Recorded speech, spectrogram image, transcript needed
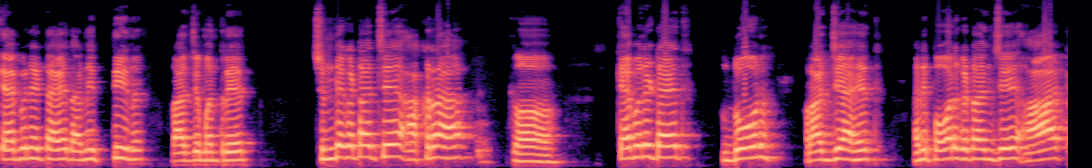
कॅबिनेट आहेत आणि तीन राज्यमंत्री आहेत. शिंदे गटाचे अकरा कॅबिनेट आहेत दोन राज्य आहेत आणि पवार गटांचे आठ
